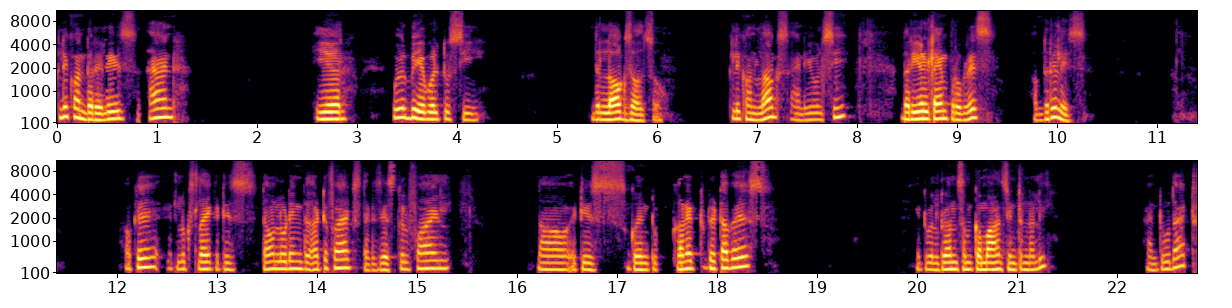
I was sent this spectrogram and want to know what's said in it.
click on the release and here we will be able to see the logs also. Click on logs and you will see the real-time progress of the release. Okay, it looks like it is downloading the artifacts, that is SQL file. Now it is going to connect to database. It will run some commands internally and do that.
